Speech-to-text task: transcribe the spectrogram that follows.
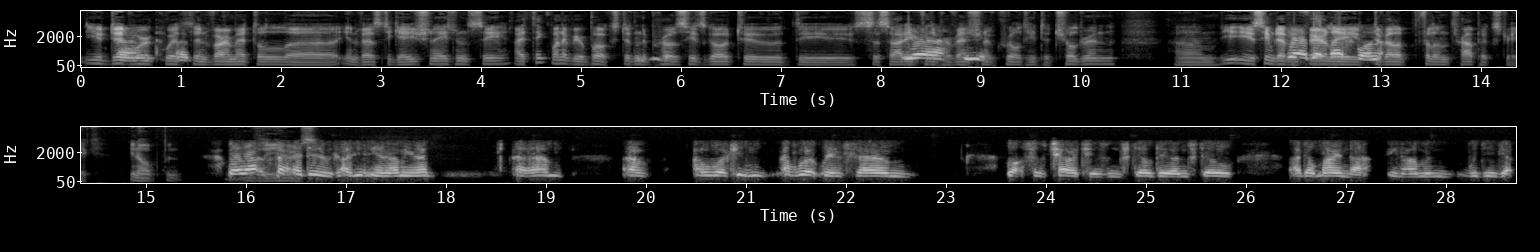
You did work with uh, Environmental uh, Investigation Agency. I think one of your books didn't the proceeds go to the Society for the Mm-hmm. Prevention yeah. of Cruelty to Children. Um, you, you seem to have Yeah, a fairly developed philanthropic streak. You know, Well, that's that I do. I, you know, I mean, I, um, I've, I work in, I've worked with um, lots of charities and still do, and still, I don't mind that. You know, I mean, we do get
